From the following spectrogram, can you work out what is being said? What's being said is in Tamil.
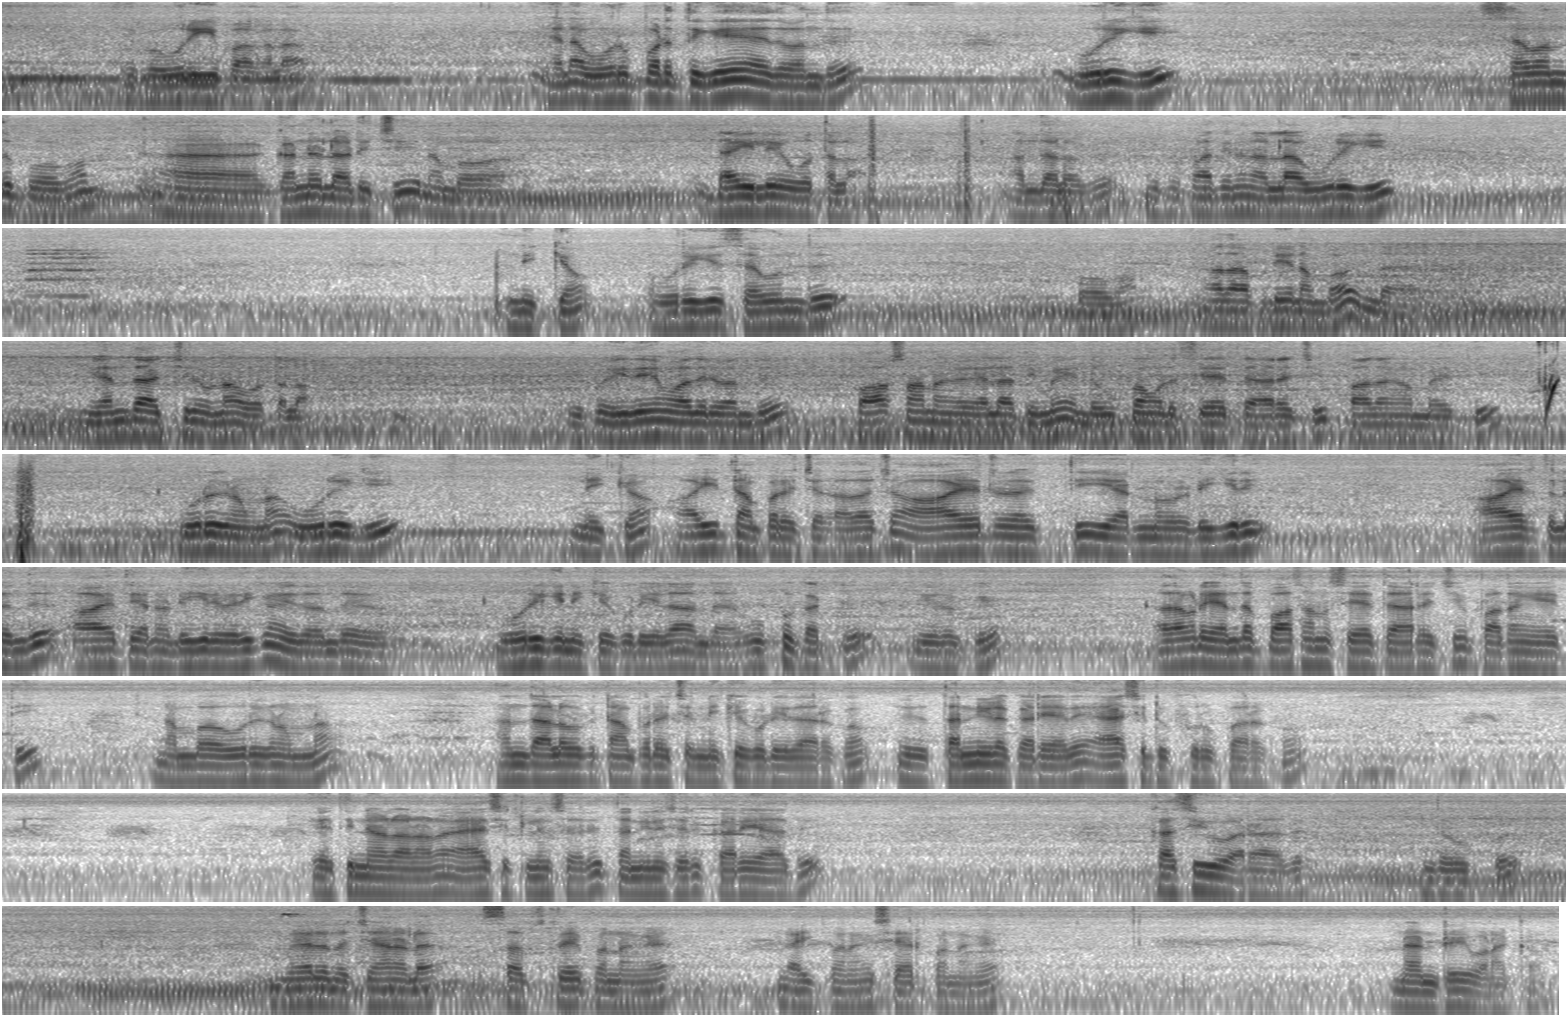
இப்போ உருகி பார்க்கலாம். ஏன்னா ஒரு படத்துக்கே இது வந்து உருகி செவந்து போகும். கண்ணில் அடித்து நம்ம டெய்லி ஊற்றலாம் அந்தளவுக்கு இப்போ பார்த்திங்கன்னா நல்லா உருகி நிற்கும். உருகி செவுந்து போகும் அதை அப்படியே நம்ம இந்த எந்த அச்சில் வேணால் ஊற்றலாம் இப்போ இதே மாதிரி வந்து பாசானங்க எல்லாத்தையுமே இந்த உப்பாங்கூட சேர்த்து அரைச்சி பாதங்கம் ஏற்றி உருகினோம்னா உருகி நிற்கும். ஹை டெம்பரேச்சர் அதாச்சும் ஆயிரத்தி இரநூறு டிகிரி ஆயிரத்துலேருந்து ஆயிரத்தி இரநூறு டிகிரி வரைக்கும் இது வந்து உருகி நிற்கக்கூடியதாக அந்த உப்பு கட்டு இருக்குது அதை கூட எந்த பாசனம் சேர்த்து அரைச்சி பதம் ஏற்றி நம்ம உருகினோம்னா அந்த அளவுக்கு டெம்பரேச்சர் நிற்கக்கூடியதாக இருக்கும். இது தண்ணியில் கரையாது ஆசிட் ப்ரூஃபாக இருக்கும். எத்தனை நாள் ஆனாலும் ஆசிட்லேயும் சரி தண்ணியிலும் சரி கரையாது. கசிவு வராது இந்த உப்பு. மேலே இந்த சேனலை சப்ஸ்கிரைப் பண்ணுங்கள் லைக் பண்ணுங்கள் ஷேர் பண்ணுங்கள் நன்றி வணக்கம்.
